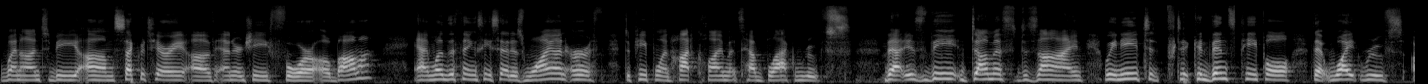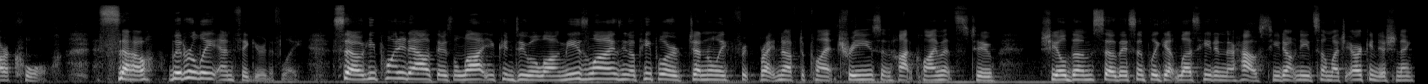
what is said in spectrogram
went on to be um, Secretary of Energy for Obama. And one of the things he said is, why on earth do people in hot climates have black roofs? That is the dumbest design. We need to, to, convince people that white roofs are cool. So, literally and figuratively. So, he pointed out there's a lot you can do along these lines. You know, people are generally bright enough to plant trees in hot climates to shield them, so they simply get less heat in their house. You don't need so much air conditioning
